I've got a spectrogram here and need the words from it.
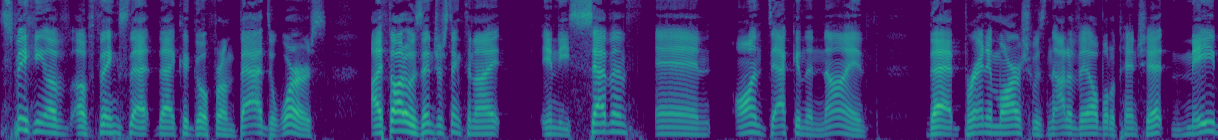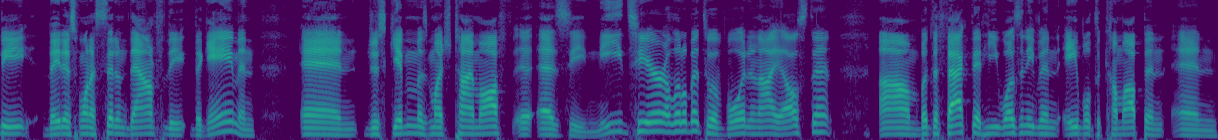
speaking of of things that that could go from bad to worse, I thought it was interesting tonight in the seventh and on deck in the ninth that Brandon Marsh was not available to pinch hit. Maybe they just want to sit him down for the, the game and and just give him as much time off as he needs here a little bit to avoid an IL stint. Um, but the fact that he wasn't even able to come up and, and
